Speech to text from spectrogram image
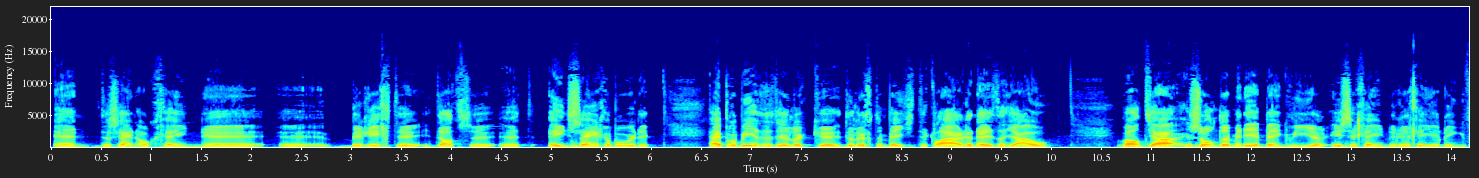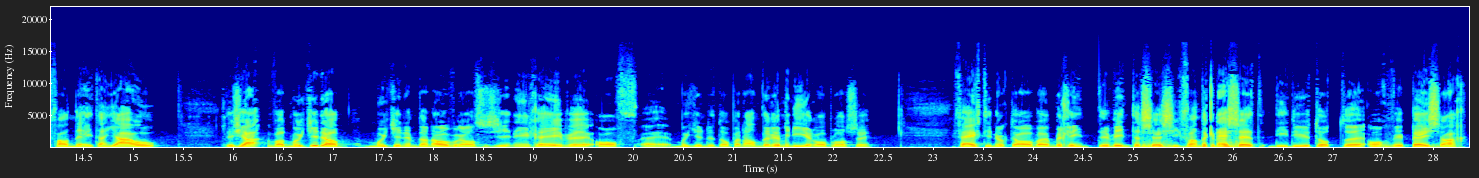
En er zijn ook geen berichten dat ze het eens zijn geworden. Hij probeert natuurlijk de lucht een beetje te klaren, Netanyahu. Want ja, zonder meneer Benkwier is er geen regering van Netanyahu. Dus ja, wat moet je dan? Moet je hem dan overal zijn zin ingeven? Of moet je het op een andere manier oplossen? 15 oktober begint de wintersessie van de Knesset. Die duurt tot ongeveer Pesach.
